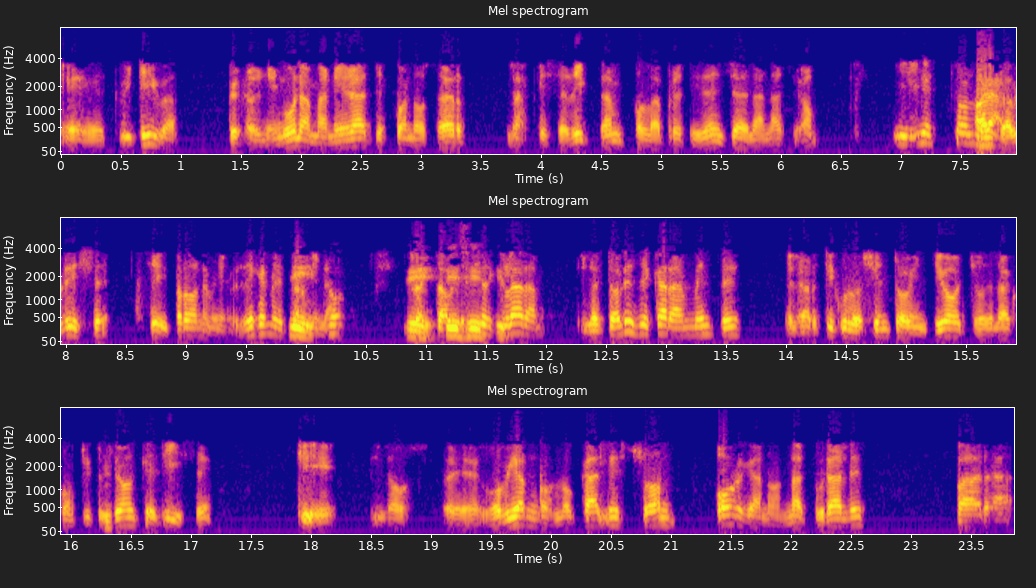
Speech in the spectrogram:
eh, intuitivas, pero de ninguna manera desconocer las que se dictan por la presidencia de la nación. Y esto lo establece, sí, perdóneme, déjeme terminar. lo, establece lo establece claramente el artículo 128 de la Constitución que dice que los eh, gobiernos locales son órganos naturales para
